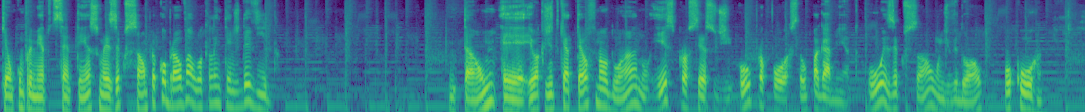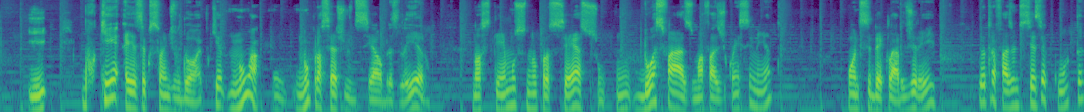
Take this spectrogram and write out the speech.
que é um cumprimento de sentença, uma execução para cobrar o valor que ela entende devido. Então, é, eu acredito que até o final do ano, esse processo de ou proposta, ou pagamento, ou execução individual ocorra. E por que a execução individual? É porque no, no processo judicial brasileiro, nós temos no processo duas fases: uma fase de conhecimento, onde se declara o direito, e outra fase onde se executa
